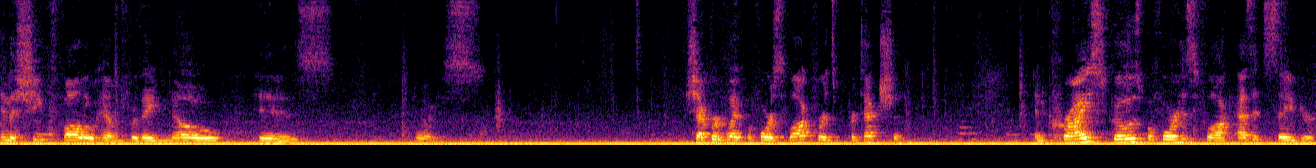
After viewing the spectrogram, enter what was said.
and the sheep follow him, for they know his voice. Shepherd went before his flock for its protection. And Christ goes before his flock as its Savior,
